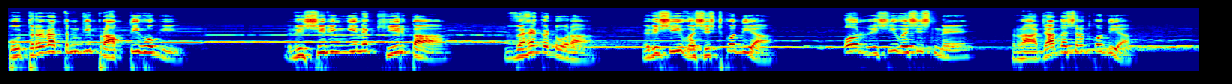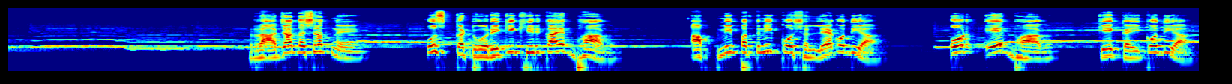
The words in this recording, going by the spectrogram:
पुत्र रत्न की प्राप्ति होगी। ऋषि रिंगी ने खीर का वह कटोरा ऋषि वशिष्ठ को दिया और ऋषि वशिष्ठ ने राजा दशरथ को दिया। राजा दशरथ ने उस कटोरी की खीर का एक भाग अपनी पत्नी कौशल्या को दिया और एक भाग केकई को दिया।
